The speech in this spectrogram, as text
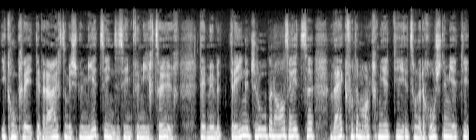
in konkreten Bereichen, zum Beispiel Mietzinsen sind für mich zu hoch. Dort müssen wir dringend Schrauben ansetzen, weg von der Marktmiete zu einer Kostenmiete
